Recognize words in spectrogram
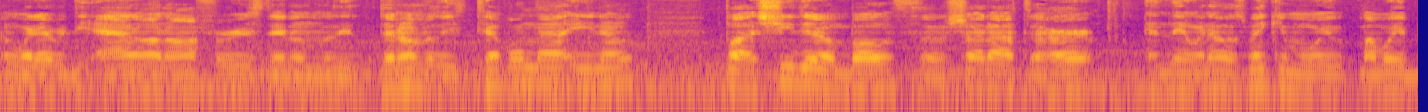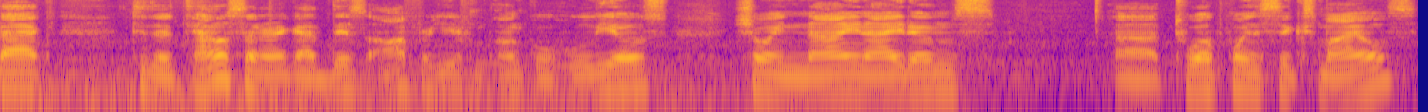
and whatever the add-on offer is, they don't really they don't really tip on that, you know. But she did them both, so shout out to her. And then when I was making my way, my way back to the town center, I got this offer here from Uncle Julio's showing nine items, uh, 12.6 miles.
